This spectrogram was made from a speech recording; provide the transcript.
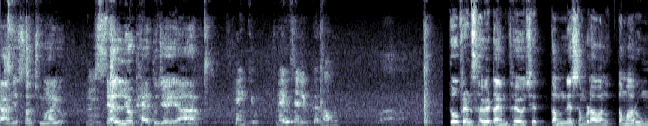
આજે સર્ચ માર્યું. સેલ્યુટ હે તુજે યાર. થેન્ક યુ મેં ભી સેલ્યુટ કરતા હું. તો ફ્રેન્ડ્સ હવે ટાઈમ થયો છે તમને સંભળાવવાનું તમારું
